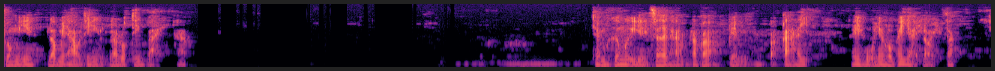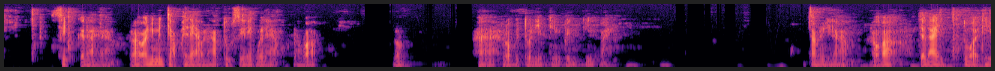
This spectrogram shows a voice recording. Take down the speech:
ช่วงนี้เราไม่เอาทิ้งเราลบทิ้งไปครับ ใช้เครื่องมืออีเลเซอร์นะครับ แล้วก็เปลี่ยนปากกาให้ ไอหัวยังลบให้ใหญ่หน่อยสักสิบก็ได้นะครับเราอันนี้มันจับไปแล้วนะครับ ถูกสีเล็กไว้แล้วแล้วก็ลบอ่าลบเป็นตัวนี้ทิ้งเป็นทิ้งไปเท่านี้นะครับ เราก็จะได้ตัวที่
